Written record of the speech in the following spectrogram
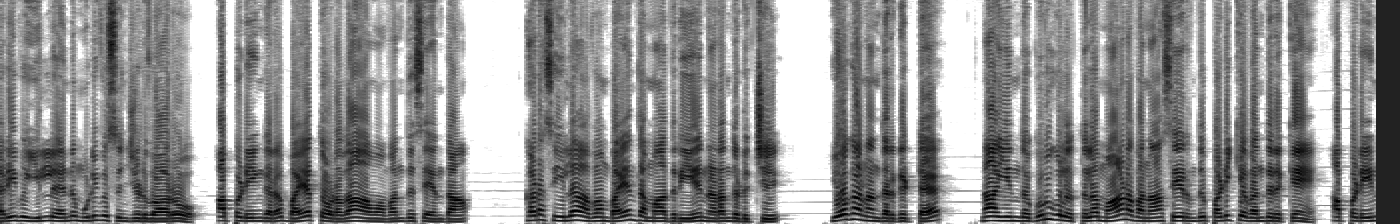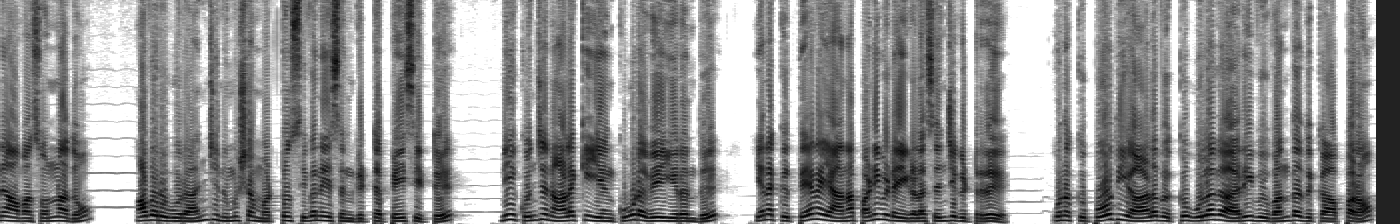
அறிவு இல்லைன்னு முடிவு செஞ்சிடுவாரோ அப்படிங்கிற பயத்தோட தான் அவன் வந்து சேர்ந்தான். கடைசியில அவன் பயந்த மாதிரியே நடந்துடுச்சு. யோகானந்தர்கிட்ட நான் இந்த குருகுலத்துல மாணவனா சேர்ந்து படிக்க வந்திருக்கேன் அப்படின்னு அவன் சொன்னதும் அவர் ஒரு அஞ்சு நிமிஷம் மட்டும் சிவனேசன் கிட்ட பேசிட்டு நீ கொஞ்ச நாளைக்கு என் கூடவே இருந்து எனக்கு தேவையான பணிவிடைகளை செஞ்சுக்கிட்டுரு உனக்கு போதிய அளவுக்கு உலக அறிவு வந்ததுக்கு அப்புறம்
